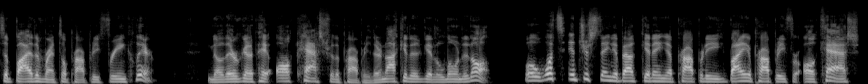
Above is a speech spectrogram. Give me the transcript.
to buy the rental property free and clear. You know, they're going to pay all cash for the property. They're not going to get a loan at all. Well, what's interesting about getting a property, buying a property for all cash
